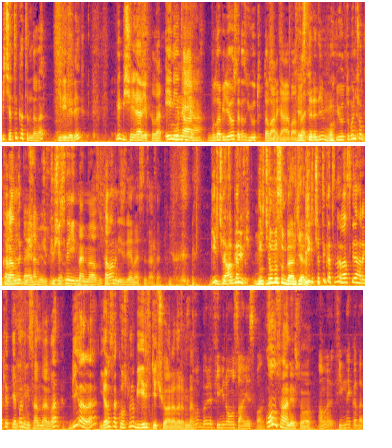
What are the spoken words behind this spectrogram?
Bir çatı katındalar birileri ve bir şeyler yapıyorlar. En iyi tarif ya? bulabiliyorsanız YouTube'da var galiba. Testere değil mi o? YouTube'un çok karanlık köşesine inmen lazım. Tamamen izleyemezsin zaten. Bir İddia çatı büyük. katı, bir Mutlu çatı, musun Berker? bir çatı katında rastgele hareket yapan insanlar var. Bir ara yarasa kostümlü bir herif geçiyor aralarında. Ama böyle filmin 10 saniyesi falan. 10 saniyesi o. Ama film ne kadar?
